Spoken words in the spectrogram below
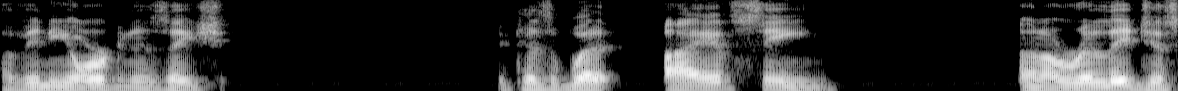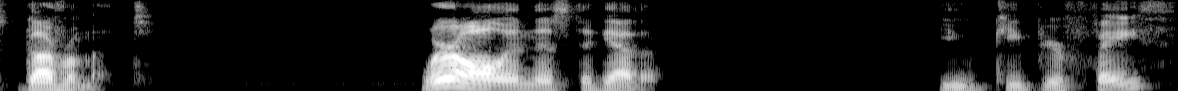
of any organization because of what I have seen on a religious government. We're all in this together. You keep your faith,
